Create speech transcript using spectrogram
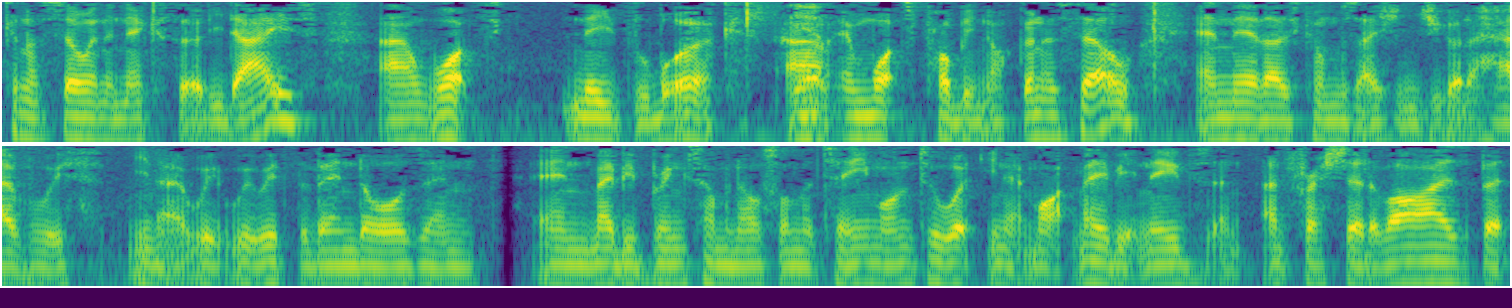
can I sell in the next 30 days? Uh, what's needs work um, yep. and what's probably not going to sell and they're those conversations you've got to have with you know with, with the vendors and and maybe bring someone else on the team onto it. You know, it might, maybe it needs an, a fresh set of eyes, but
